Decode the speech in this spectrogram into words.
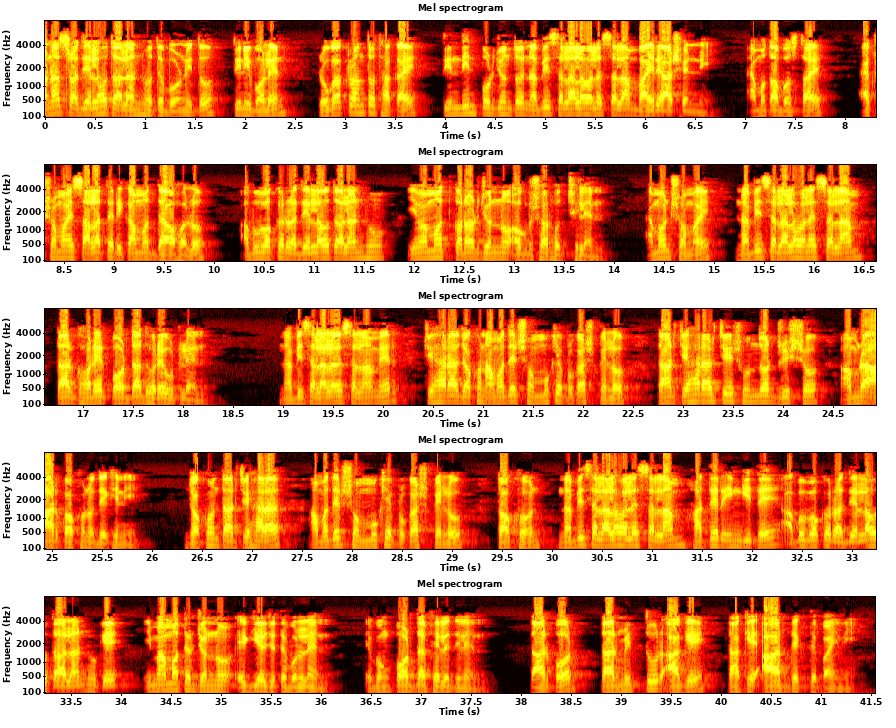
আনাস রাজিয়াল্লাহ তাল্লাহ্ন হতে বর্ণিত, তিনি বলেন, রোগাক্রান্ত থাকায় তিন দিন পর্যন্ত নবী সাল্লাহ আলাইসাল্লাম বাইরে আসেননি। এমত অবস্থায় একসময় সালাতের ইকামত দেওয়া হলো, আবু বকর রাজিয়াল্লাহ তাল্লাহ্ন ইমামত করার জন্য অগ্রসর হচ্ছিলেন। এমন সময় নবী সাল্লাহ আলাইসাল্লাম তার ঘরের পর্দা ধরে উঠলেন। নবী সাল্লাহ সাল্লামের চেহারা যখন আমাদের সম্মুখে প্রকাশ পেল, তার চেহারার চেয়ে সুন্দর দৃশ্য আমরা আর কখনো দেখিনি। যখন তার চেহারা আমাদের সম্মুখে প্রকাশ পেল তখন নবী সাল্লাহ সাল্লাম হাতের ইঙ্গিতে আবু বকর রাজিয়াল্লাহ তাল্লাহ্নকে ইমামতের জন্য এগিয়ে যেতে বললেন এবং পর্দা ফেলে দিলেন। তারপর তার মৃত্যুর আগে তাকে আর দেখতে পায়নি।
